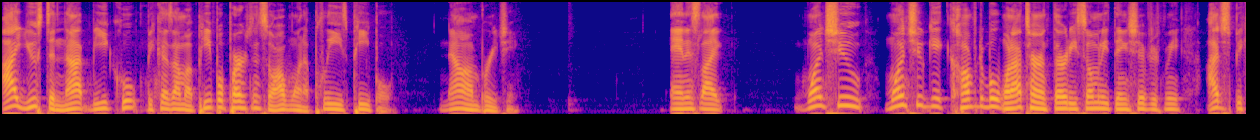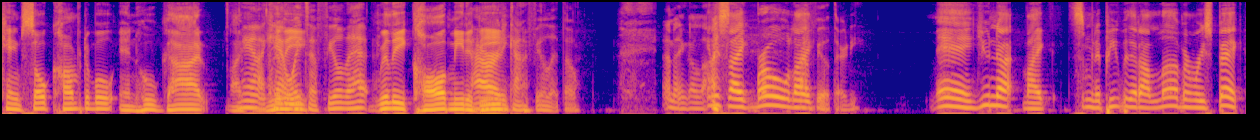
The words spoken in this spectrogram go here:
I used to not be cool because I'm a people person, so I want to please people. Now I'm preaching. And it's like once you once you get comfortable, when I turned 30, so many things shifted for me. I just became so comfortable in who God like Man, I can't wait to feel that. really called me to be. I already be. kind of feel it though. I ain't gonna And lie. it's like, bro, like I like feel 30. man, you not like some of the people that I love and respect.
